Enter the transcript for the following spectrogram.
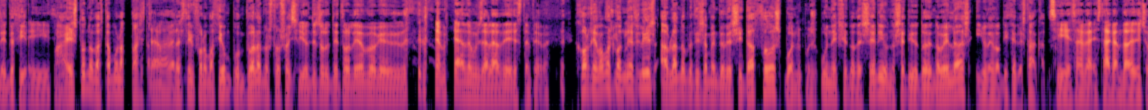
Es decir, a esto no gastamos las pastas, para dar esta información puntual a nuestros oyentes. Sí, yo te, te troleo porque me hace mucha de este tema. Jorge, vamos con Netflix, hablando precisamente de sitazos. Bueno, pues un éxito de serie, una serie de novelas y una noticia que está cantada. Sí, está, está cantada. De hecho,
